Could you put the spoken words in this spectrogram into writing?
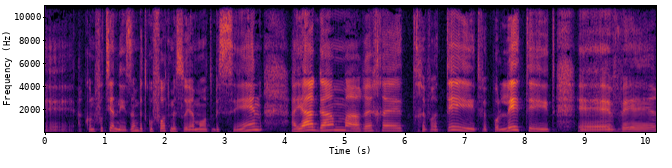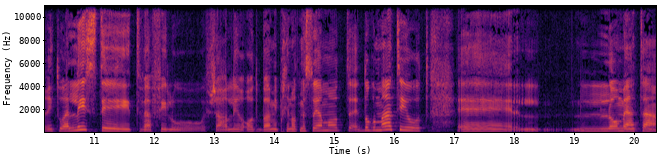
אה, הקונפוציאניזם בתקופות מסוימות בסין היה גם מערכת חברתית ופוליטית אה, וריטואליסטית ואפילו אפשר לראות בה מבחינות מסוימות אה, דוגמטיות לא מעטה.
